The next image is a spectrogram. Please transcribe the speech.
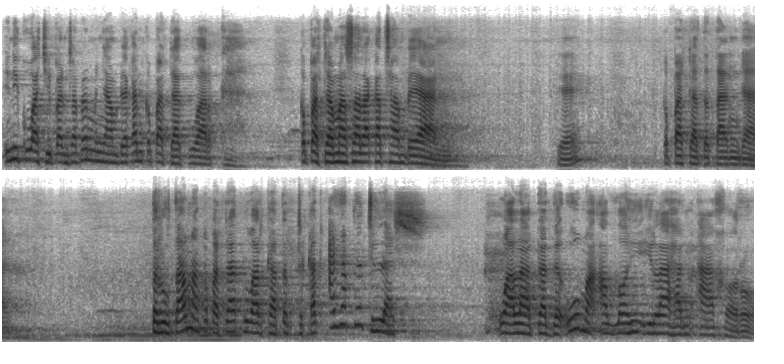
ini kewajiban sampai menyampaikan kepada keluarga, kepada masyarakat sampean, ya, kepada tetangga. Terutama kepada keluarga terdekat ayatnya jelas. Wala tad'u ma'allahi ilahan akhara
